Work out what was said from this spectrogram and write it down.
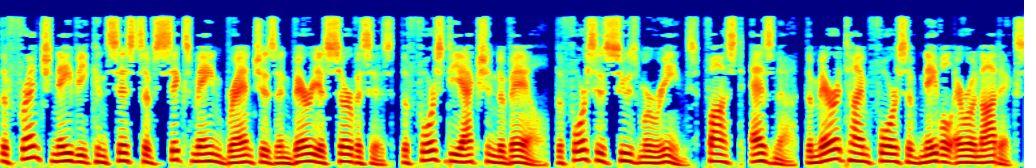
The French Navy consists of six main branches and various services, the Force d'Action Navale, the Forces sous marines FOST, ESNA, the Maritime Force of Naval Aeronautics,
